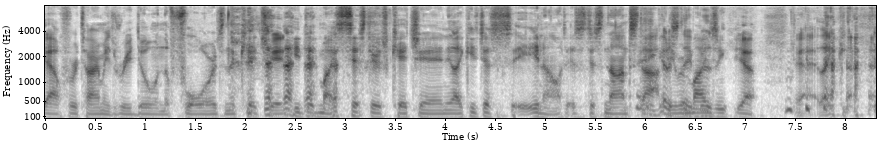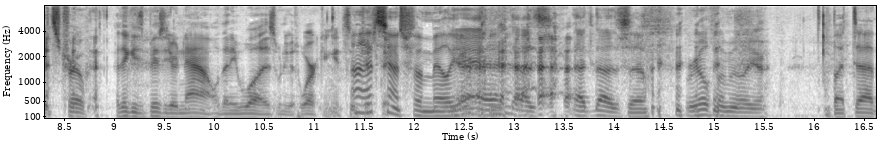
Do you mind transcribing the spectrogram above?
out for retirement, he's redoing the floors in the kitchen. he did my sister's kitchen. Like he's just, you know, it's just nonstop. gotta he stay busy. Yeah, yeah. Like it's true. I think he's busier now than he was when he was working. It's Oh, that sounds familiar. Yeah, that does. That does. So, Real familiar. but uh,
